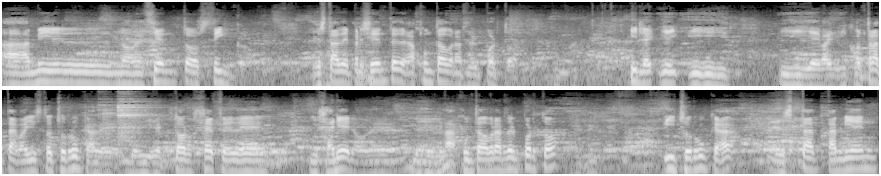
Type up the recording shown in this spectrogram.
a 1905. Está de presidente de la Junta de Obras del Puerto. Y, y, y contrata a Evaristo Churruca de, director jefe de ingeniero de, la Junta de Obras del Puerto. Y Churruca está también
